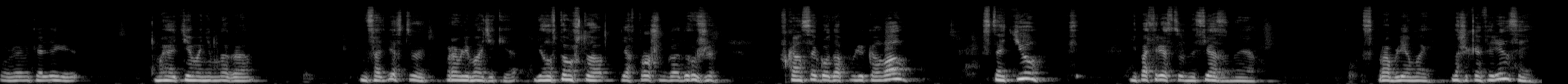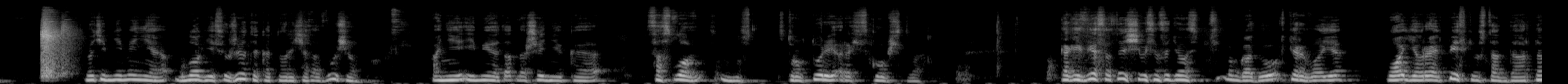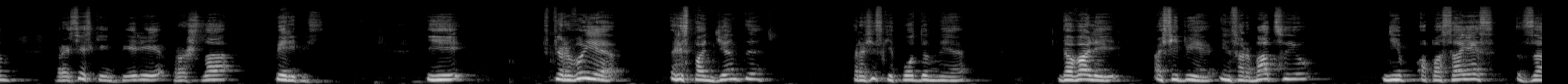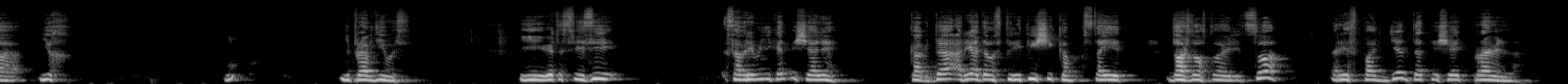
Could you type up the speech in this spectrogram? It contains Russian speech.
Уважаемые коллеги, моя тема немного не соответствует проблематике. Дело в том, что я в прошлом году уже в конце года опубликовал статью, непосредственно связанную с проблемой нашей конференции, но тем не менее многие сюжеты, которые сейчас озвучил, они имеют отношение к сословной структуре российского общества. Как известно, в 1897 году впервые по европейским стандартам в Российской империи прошла перепись. И впервые респонденты, российские подданные, давали о себе информацию, не опасаясь за их неправдивость. И в этой связи современники отмечали, когда рядом с переписчиком стоит должностное лицо, респондент отвечает правильно.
